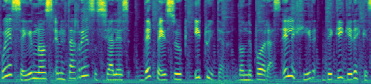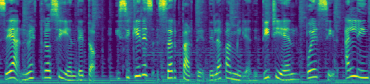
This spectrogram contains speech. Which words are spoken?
Puedes seguirnos en nuestras redes sociales de Facebook y Twitter, donde podrás elegir de qué quieres que sea nuestro siguiente top. Y si quieres ser parte de la familia de TGN, puedes ir al link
